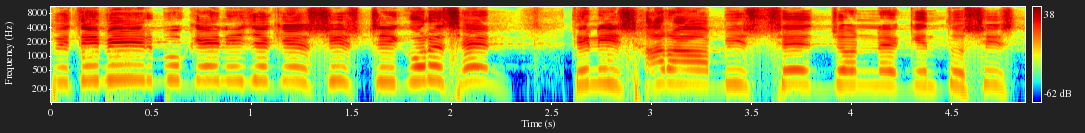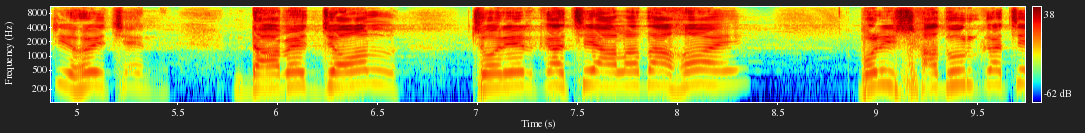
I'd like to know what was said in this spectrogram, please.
পৃথিবীর বুকে নিজেকে সৃষ্টি করেছেন, তিনি সারা বিশ্বের জন্য কিন্তু সৃষ্টি হয়েছেন। ডাবের জল চোরের কাছে আলাদা হয়, বলি সাধুর কাছে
